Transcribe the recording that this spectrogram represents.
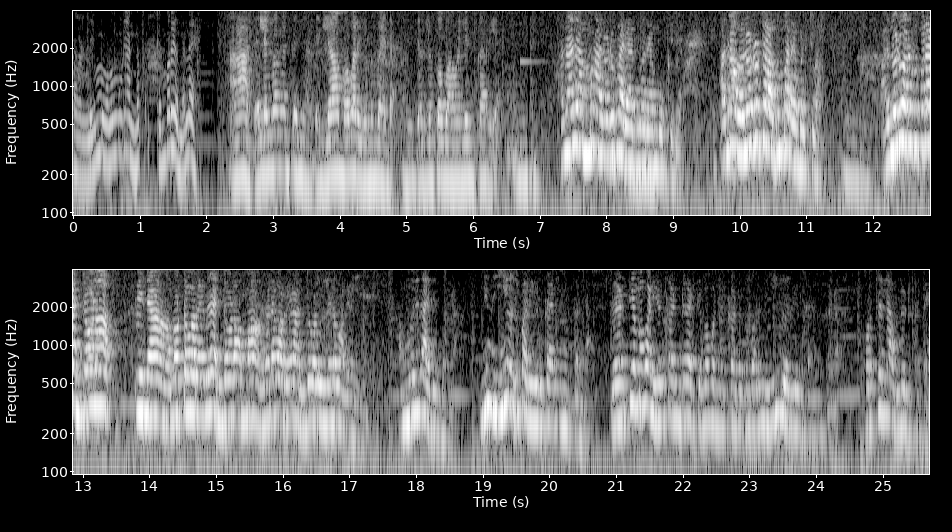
തള്ളയും മോളും കൂടി എന്നെ കുറ്റം പറയുന്നല്ലേ? ആ അതെല്ലാം അങ്ങനെ തന്നെ. അതെല്ലാം അമ്മ പറയൊന്നും വേണ്ട. അതിന്റെ എല്ലാം സ്വഭാവമല്ലേ എല്ലാം എനിക്കറിയാം. എന്നാലും അമ്മ ആരോട് പരാതി പറയാൻ പോക്കില്ല. അന്ന് അവനോടൊട്ട് അതും പറയാൻ പറ്റുക അതിനോട് പറയുമ്പോ പറ അന്റോള പിന്നെ നൊട്ട പറയുന്നത് അന്റോള അമ്മ അങ്ങനെ പറയണം എന്റെ അന്റോള ഇങ്ങനെ പറയണം അമ്മ ഒരു കാര്യം പറയാം. ഇനി നീ ഒരു പണിയെടുക്കാൻ നിൽക്കണ്ട. കേടത്തി അമ്മ പണിയെടുക്കാണ്ട് കേടത്തി അമ്മ പണിയെടുക്കാണ്ടെന്ന് പറഞ്ഞ് നീ കയറി എടുക്കാൻ നിൽക്കണ്ട. കുറച്ചെല്ലാം അവൾ എടുക്കട്ടെ.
